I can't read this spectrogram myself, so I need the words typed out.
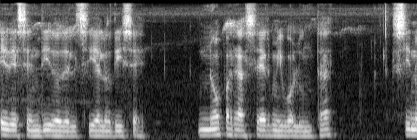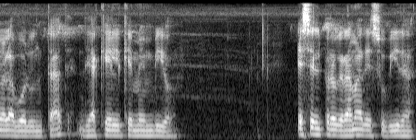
He descendido del cielo, dice, no para hacer mi voluntad, sino la voluntad de aquel que me envió. Es el programa de su vida,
